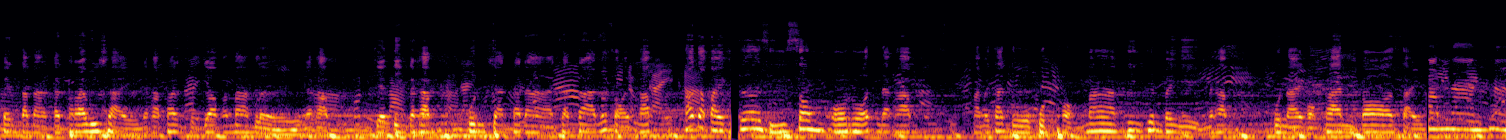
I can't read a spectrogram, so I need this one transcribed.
เป็นตำนานกันทรวิชัยนะครับท่านสุดยอดมากๆเลยนะครับ เจติกนะครับ คุณจันทนาจัตรานุสรณ์ครับท่านต่อไปเสื้อสีส้มโอรสนะครับทำให้ท่านดูผุดผ่องมากยิ่งขึ้นไปอีกนะครับ คุณนายของท่านก็ใส่ตำนานค่ะ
